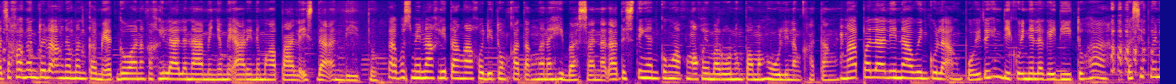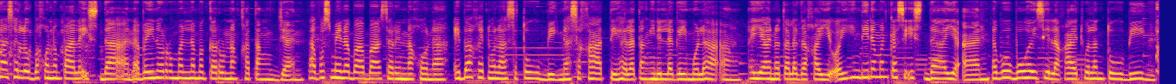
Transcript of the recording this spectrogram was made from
At saka ganito lang naman kami at gawa ng kakilala namin yung may-ari ng mga palaisdaan dito. Tapos may nakita nga ako ditong katang na nahibasan at atestingan ko nga kung ako'y marunong pa manghuli ng katang. Nga pala linawin ko lang po, ito hindi ko inilagay dito ha. Kasi po nasa loob ako ng palaisdaan, abay normal na magkaroon ng katang dyan. Tapos may nababasa rin ako na, ay bakit wala sa tubig, nasa kati, halatang inilagay mo laang. Ayano talaga kayo, ay hindi naman kasi isdayaan, nabubuhay sila kahit walang tubig.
